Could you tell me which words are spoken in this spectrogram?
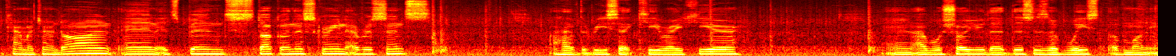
The camera turned on and it's been stuck on this screen ever since. I have the reset key right here and I will show you that this is a waste of money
